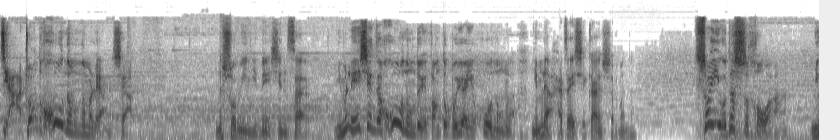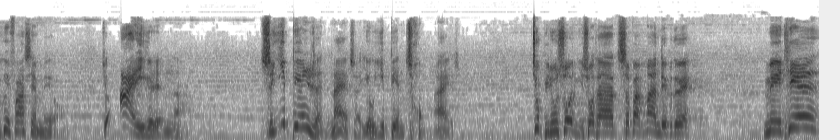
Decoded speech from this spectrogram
假装的糊弄那么两下，那说明你内心在乎。你们连现在糊弄对方都不愿意糊弄了，你们俩还在一起干什么呢？所以有的时候啊，你会发现没有，就爱一个人呢。是一边忍耐着，又一边宠爱着。就比如说，你说他吃饭慢，对不对？每天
